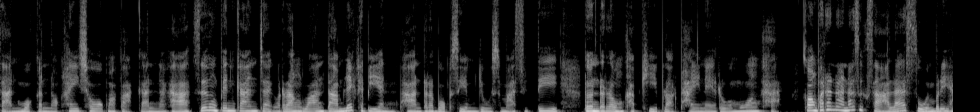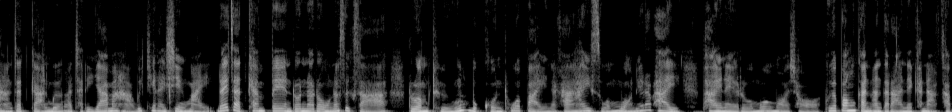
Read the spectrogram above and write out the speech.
สารรค์หมวกกันน็อกให้โชคมาฝากกันนะคะ ซึ่งเป็นการแจกรางวัลตามเลขทะเบียน ผ่านระบบ CMU Smart City รณรงค์ขับขี่ปลอดภัยในรั้วม่วงค่ะ กองพัฒนานักศึกษาและศูนย์บริหารจัดการเมืองอัจฉริยะมหาวิทยาลัยเชียงใหม่ ได้จัดแคมเปญรณรงค์นักศึกษารวมถึงบุคคลทั่วไปนะคะ ให้สวมหมวกนิรภัย ภายในรั้วม่วงมอชอเพื่อป้องกันอันตรายในขณะขับ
